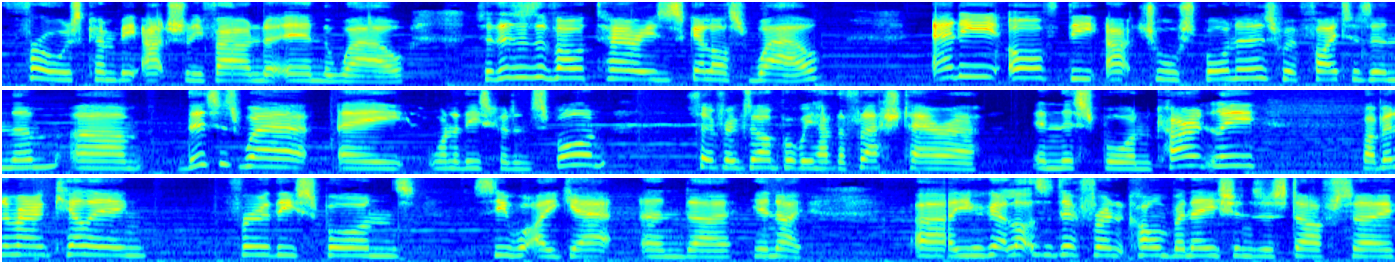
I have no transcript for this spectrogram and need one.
thralls can be actually found in the WoW. So this is a Voltaires Skelos well. Any of the actual spawners with fighters in them, um, this is where a one of these couldn't spawn. So for example, we have the Flesh Terror in this spawn currently. But I've been around killing through these spawns, see what I get, and uh, you know, uh, you get lots of different combinations of stuff. So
